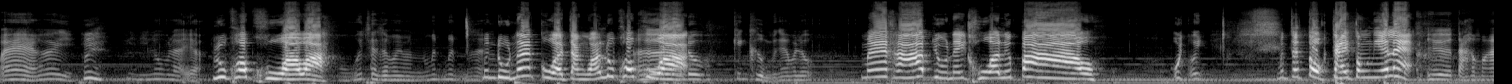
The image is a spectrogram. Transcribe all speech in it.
แม่เฮ้ยเฮ้ยเฮ้ยนี่รูปอะไรอะรูปครอบครัวว่ะโอ้ยแต่ทำไมมันมืดๆนะมันดูน่ากลัวจังวะรูปครอบครัวเออมันดูเก่งขรึมยังไงไม่รู้แม่ครับอยู่ในครัวหรือเปล่า อุ๊ย อุ้ยมันจะตกใจตรงเนี้ยแหละ เออตามมา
